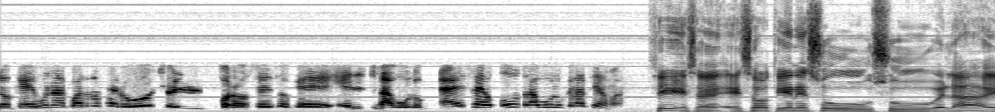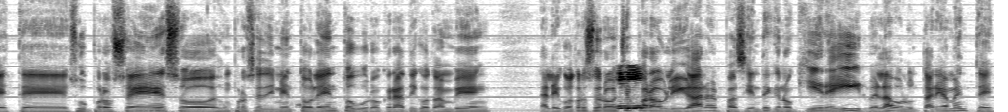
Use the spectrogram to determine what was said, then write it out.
lo que es una 408, el proceso que... El, la bulu- esa es otra burocracia más. Sí, eso, eso tiene su, su, ¿verdad? Este, su proceso, es un procedimiento lento, burocrático también. La ley 408 Sí. es para obligar al paciente que no quiere ir, ¿verdad? Voluntariamente,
